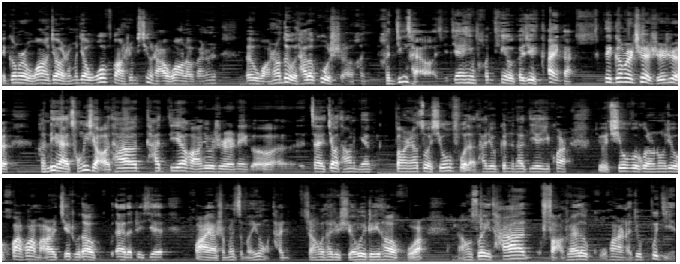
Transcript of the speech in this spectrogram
那哥们儿我忘了叫什么，叫沃夫啊，什么姓啥我忘了，反正呃网上都有他的故事，很很精彩啊。建议听友可以去看一看。那哥们儿确实是很厉害，从小他他爹好像就是那个在教堂里面帮人家做修复的，他就跟着他爹一块儿，就修复过程中就画画嘛，而接触到古代的这些画呀什么怎么用，他然后他就学会这一套活儿。然后，所以他仿出来的古画呢，就不仅，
